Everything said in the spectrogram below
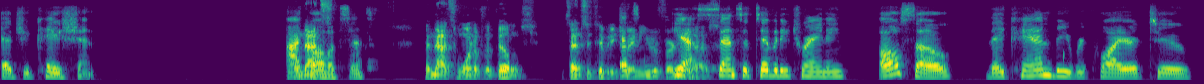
education. I call it sense. And that's one of the bills. Sensitivity that's, training you refer to yes, it sensitivity training. Also, they can be required to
